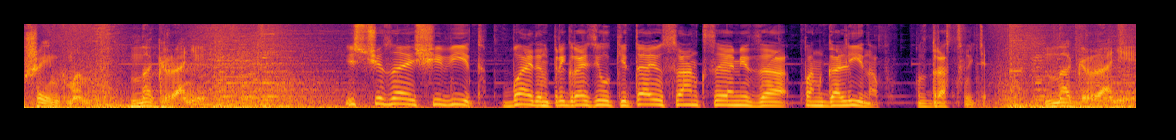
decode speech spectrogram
Шейнгман. На грани. Исчезающий вид. Байден пригрозил Китаю санкциями за панголинов. Здравствуйте. На грани.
